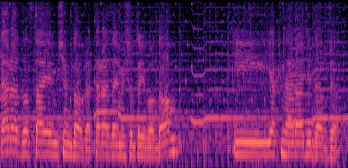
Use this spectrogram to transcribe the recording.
teraz zostaje mi się dobrze, teraz zajmę się tutaj wodą. I jak na razie dobrze.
